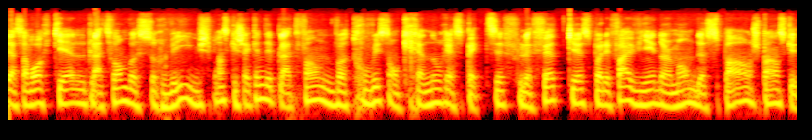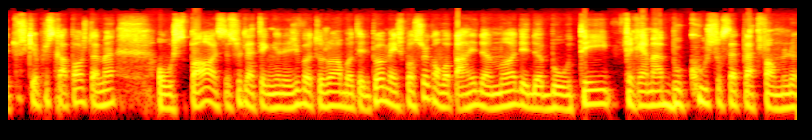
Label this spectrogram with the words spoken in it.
à savoir quelle plateforme va survivre, je pense que chacune des plateformes va trouver son créneau respectif. Le fait que Spotify vient d'un monde de sport, je pense que tout ce qui a plus rapport justement au sport, c'est sûr que la technologie va toujours emboîter le pas, mais je suis pas sûr qu'on va parler de mode et de beauté vraiment beaucoup sur cette plateforme-là.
